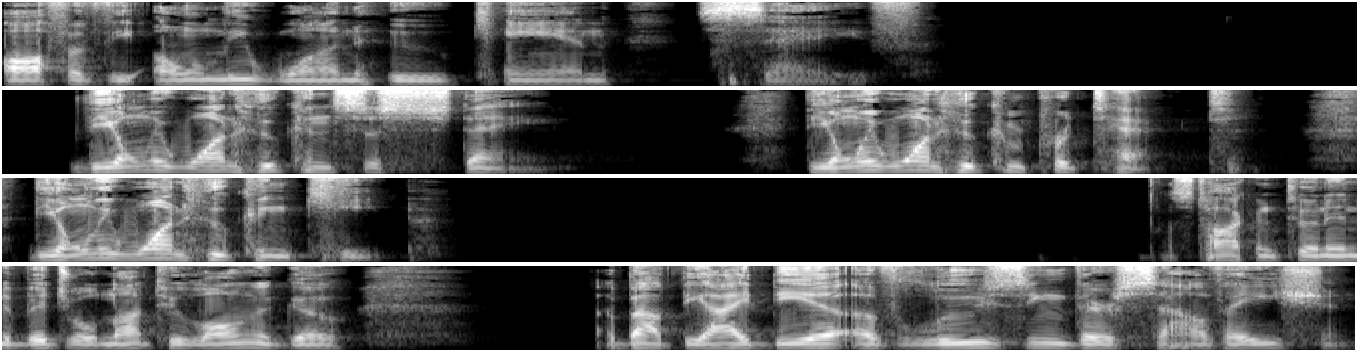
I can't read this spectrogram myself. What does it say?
off of the only one who can save the only one who can sustain the only one who can protect the only one who can keep I was talking to an individual not too long ago about the idea of losing their salvation.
